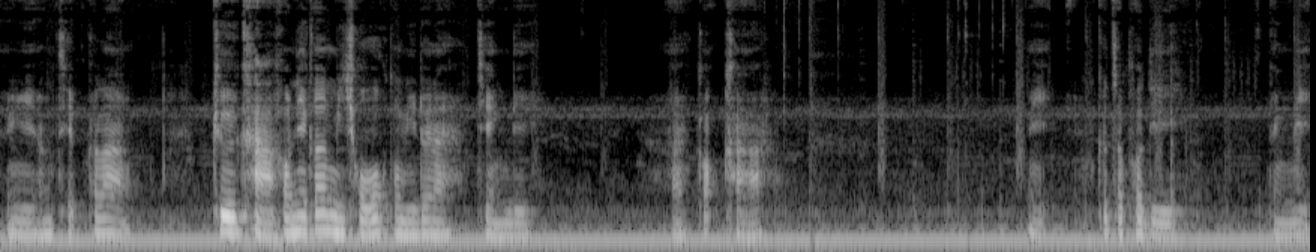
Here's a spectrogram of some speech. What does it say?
อย่างนี้ทั้งเทียบข้างล่าง คือขาเขาเนี่ยก็มีโชคตรงนี้ด้วยนะ เจ๋งดี อะเกาะขา นี่ก็จะพอดี อย่างนี้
